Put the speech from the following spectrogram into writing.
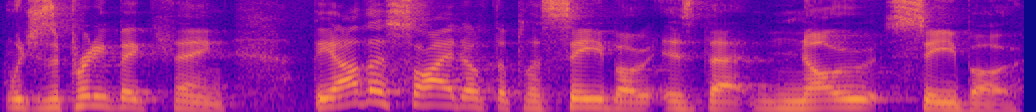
which is a pretty big thing. The other side of the placebo is that nocebo,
